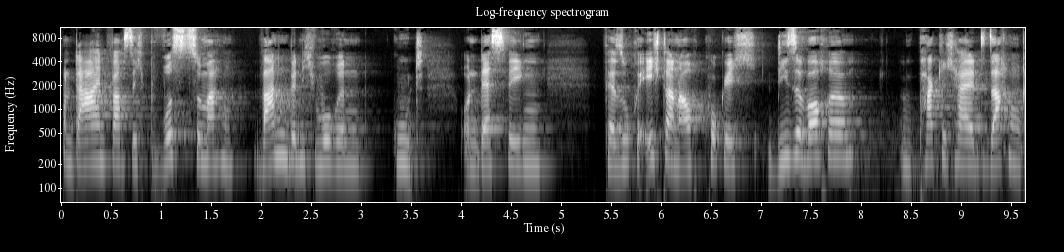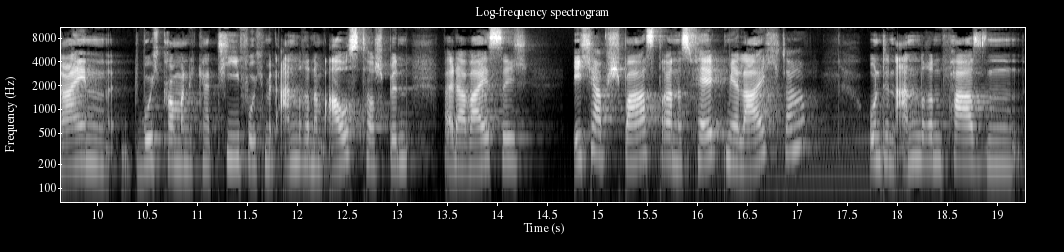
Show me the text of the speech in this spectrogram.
und da einfach sich bewusst zu machen, wann bin ich worin gut. Und deswegen versuche ich dann auch, gucke ich diese Woche, packe ich halt Sachen rein, wo ich kommunikativ, wo ich mit anderen im Austausch bin, weil da weiß ich, ich habe Spaß dran, es fällt mir leichter. Und in anderen Phasen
